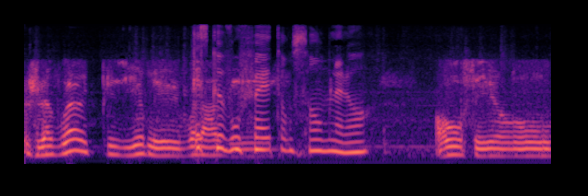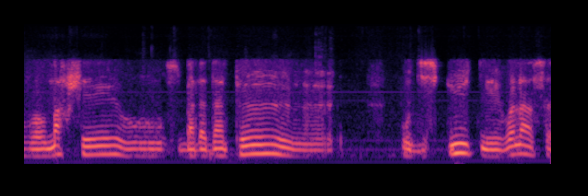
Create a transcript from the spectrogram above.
Je la vois avec plaisir, mais voilà. Qu'est-ce que vous faites ensemble alors on, on va marcher, on se balade un peu. Euh, on discute, mais voilà, ça,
